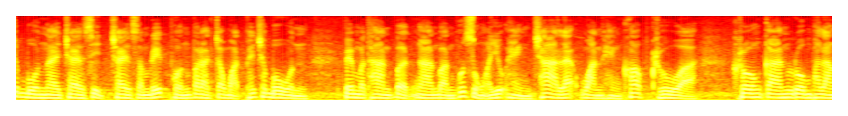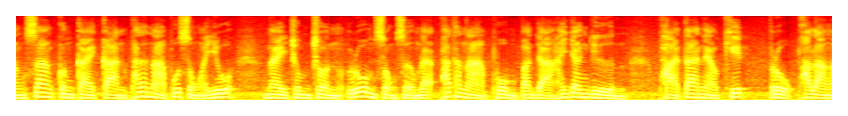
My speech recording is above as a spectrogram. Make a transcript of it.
ชรบูรณ์นายชัยสิทธิ์ชัยสำริดผลประหลัดจังหวัดเพชรบูรณ์เป็นประธานเปิดงานวันผู้สูงอายุแห่งชาติและวันแห่งครอบครัว โครงการรวมพลังสร้างกลไกการพัฒนาผู้สูงอายุ ในชุมชน ร่วมส่งเสริมและพัฒนาภูมิปัญญาให้ยั่งยืน ภายใต้แนวคิด ปลูกพลัง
